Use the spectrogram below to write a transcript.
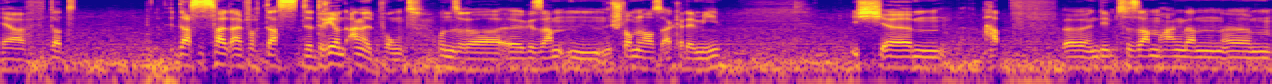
ja, dort das ist halt einfach das, der Dreh- und Angelpunkt unserer äh, gesamten Stommelhaus-Akademie. Ich ähm, habe äh, in dem Zusammenhang dann ähm,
